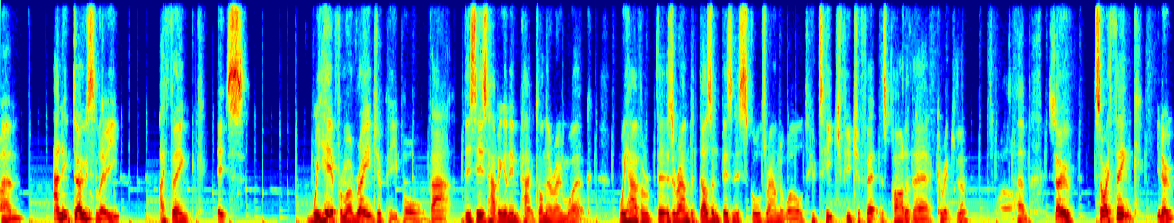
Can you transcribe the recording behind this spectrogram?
Um, anecdotally, I think it's we hear from a range of people that this is having an impact on their own work. We have a, there's around a dozen business schools around the world who teach Future Fit as part of their curriculum. Wow. Um, so so I think you know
